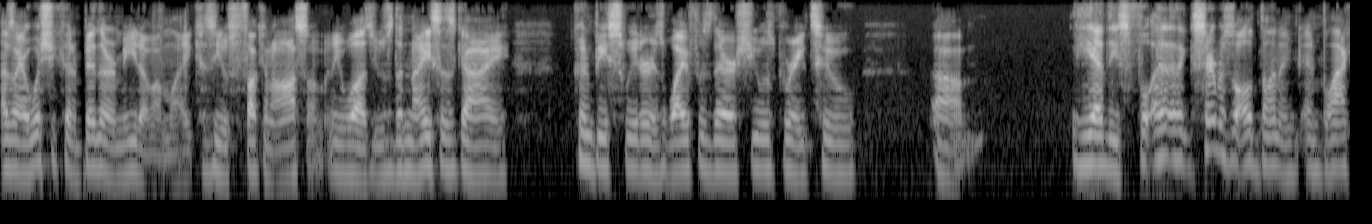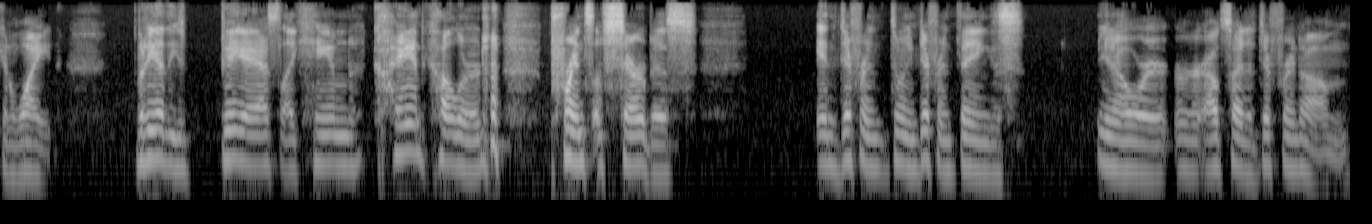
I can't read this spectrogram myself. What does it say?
I was like, I wish you could have been there to meet him. I'm like, because he was fucking awesome, and he was. He was the nicest guy. Couldn't be sweeter. His wife was there. She was great too. Um, he had these full uh, like service all done in, in black and white, but he had these big ass like hand hand colored prints of Cerebus in different doing different things you know, or or outside of different um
